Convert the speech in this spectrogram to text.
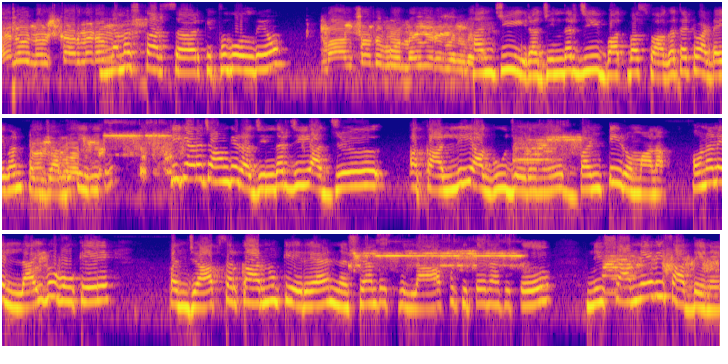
ਹੈਲੋ ਨਮਸਕਾਰ ਮੈਡਮ। ਨਮਸਕਾਰ ਸਰ ਕਿੱਥੋਂ ਬੋਲਦੇ ਹੋ? ਮਾਨਸਾ ਤੋਂ ਬੋਲਦਾ ਜੀ ਰਜਿੰਦਰ। ਹਾਂਜੀ ਰਾਜਿੰਦਰ ਜੀ ਬਹੁਤ ਬਹੁਤ ਸਵਾਗਤ ਹੈ ਤੁਹਾਡਾ ਇਵਨ ਪੰਜਾਬੀ। ਟੀਵੀ ਤੇ। ਕੀ ਕਹਿਣਾ ਚਾਹੋਗੇ ਰਾਜਿੰਦਰ ਜੀ ਅੱਜ ਅਕਾਲੀ ਆਗੂ ਜਿਹੜੇ ਨੇ ਬੰਟੀ ਰੋਮਾਣਾ ਉਹਨਾਂ ਨੇ ਲਾਈਵ ਹੋ ਕੇ ਪੰਜਾਬ ਸਰਕਾਰ ਨੂੰ ਘੇਰਿਆ ਹੈ ਨਸ਼ਿਆਂ ਦੇ ਖਿਲਾਫ ਕਿਤੇ ਨਾ ਕਿਤੇ ਨਿਸ਼ਾਨੇ ਵੀ ਸਾਧੇ ਨੇ।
